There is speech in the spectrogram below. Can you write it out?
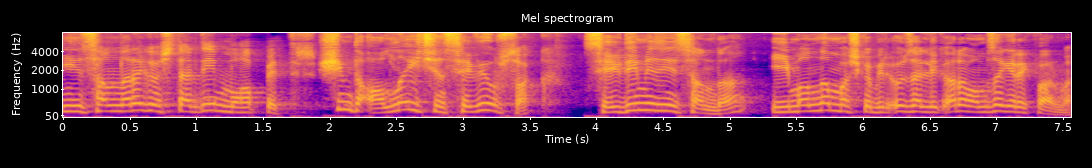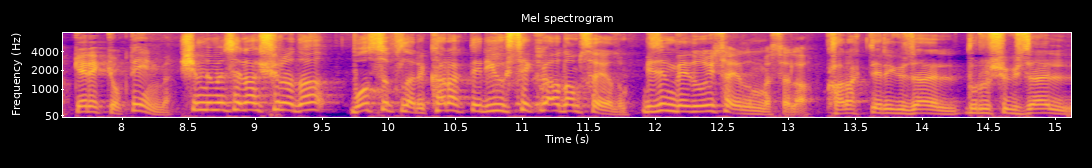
İnsanlara gösterdiğin muhabbettir. Şimdi Allah için seviyorsak sevdiğimiz insanda imandan başka bir özellik aramamıza gerek var mı? Gerek yok değil mi? Şimdi mesela şurada vasıfları, karakteri yüksek bir adam sayalım. Bizim Vedo'yu sayalım mesela. Karakteri güzel, duruşu güzel.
